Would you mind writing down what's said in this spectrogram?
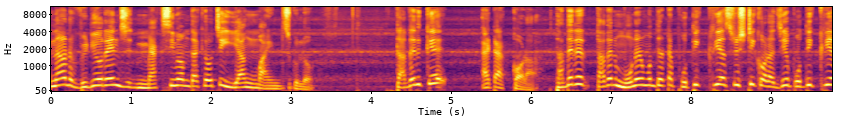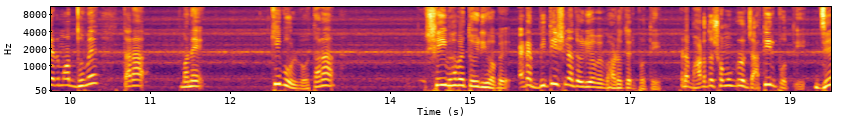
এনার ভিডিও রেঞ্জ ম্যাক্সিমাম দেখে হচ্ছে ইয়াং মাইন্ডসগুলো তাদেরকে অ্যাটাক করা, তাদের তাদের মনের মধ্যে একটা প্রতিক্রিয়া সৃষ্টি করা, যে প্রতিক্রিয়ার মাধ্যমে তারা মানে কি বলব? তারা সেইভাবে তৈরি হবে। একটা বিতৃষ্ণা তৈরি হবে ভারতের প্রতি এটা ভারতের সমগ্র জাতির প্রতি, যে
